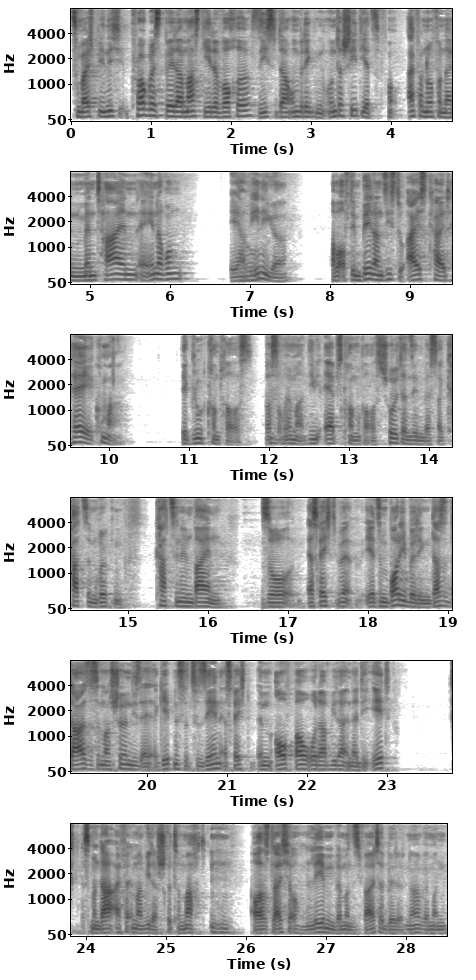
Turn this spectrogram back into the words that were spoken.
zum Beispiel nicht Progress-Bilder machst jede Woche, siehst du da unbedingt einen Unterschied? Jetzt einfach nur von deinen mentalen Erinnerungen? Eher oh. weniger. Aber auf den Bildern siehst du eiskalt, hey, guck mal, der Glut kommt raus, was mhm. auch immer. Die Abs kommen raus, Schultern sehen besser, Cuts im Rücken, Cuts in den Beinen. So, erst recht, jetzt im Bodybuilding, das, da ist es immer schön, diese Ergebnisse zu sehen, erst recht im Aufbau oder wieder in der Diät, dass man da einfach immer wieder Schritte macht. Mhm. Aber das Gleiche auch im Leben, wenn man sich weiterbildet, ne? wenn man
